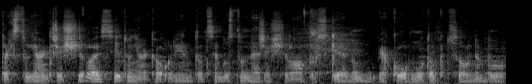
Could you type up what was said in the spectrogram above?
tak jsi to nějak řešila, jestli je to nějaká orientace, nebo jsi to neřešila, prostě jenom jako, no tak co, nebo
